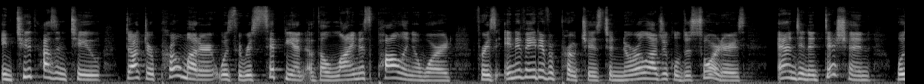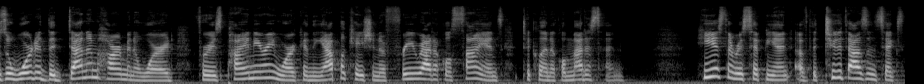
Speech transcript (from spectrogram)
In 2002, Dr. Perlmutter was the recipient of the Linus Pauling Award for his innovative approaches to neurological disorders and, in addition, was awarded the Denham-Harman Award for his pioneering work in the application of free radical science to clinical medicine. He is the recipient of the 2006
